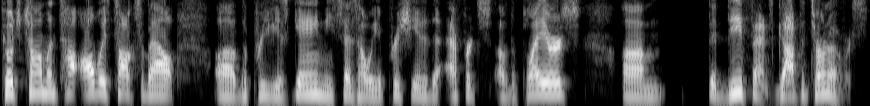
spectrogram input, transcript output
Coach Tomlin ta- always talks about uh, the previous game. He says how he appreciated the efforts of the players. Um, the defense got the turnovers.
